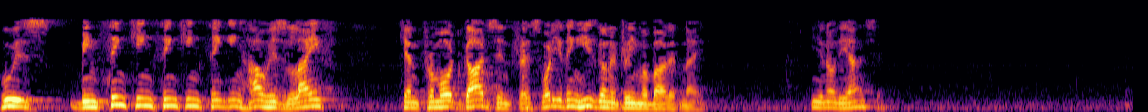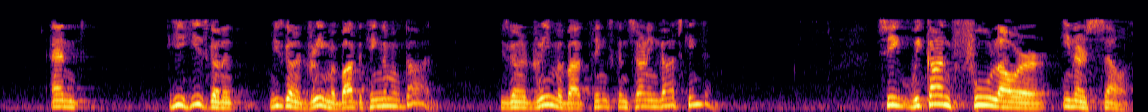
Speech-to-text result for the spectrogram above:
who has been thinking, thinking, thinking how his life can promote God's interests, what do you think he's going to dream about at night? You know the answer. And he, he's going to he's going to dream about the kingdom of God. He's going to dream about things concerning God's kingdom. See, we can't fool our inner self.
